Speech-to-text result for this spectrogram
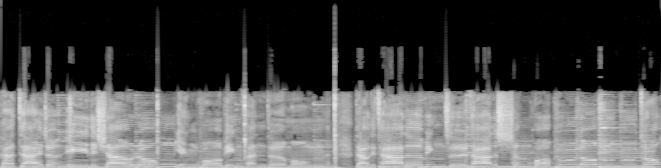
他带着一点笑容，烟火平凡的梦。到底他的名字，他的生活普通不普通？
